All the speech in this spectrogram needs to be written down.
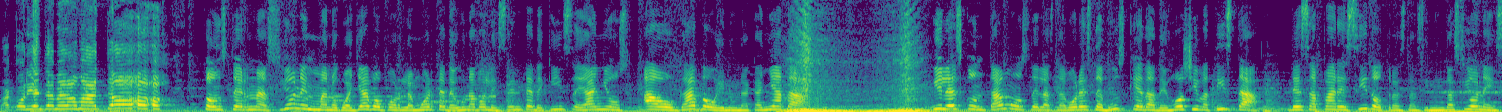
¡La corriente me lo mató! Consternación en Mano Guayabo por la muerte de un adolescente de 15 años ahogado en una cañada. Y les contamos de las labores de búsqueda de Joshi Batista, desaparecido tras las inundaciones.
